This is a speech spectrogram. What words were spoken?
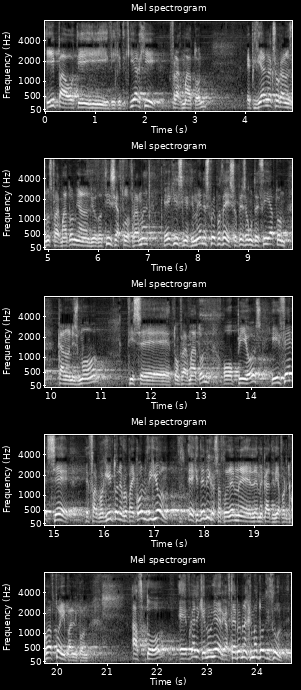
Είπα ότι η διοικητική αρχή φραγμάτων, επειδή είναι ένα οργανισμός φραγμάτων, για να διοδοτήσει αυτό το φράγμα, έχει συγκεκριμένες προποθέσει, οι οποίες έχουν τεθεί από τον κανονισμό της, ε, των φραγμάτων, ο οποίος ήρθε σε εφαρμογή των ευρωπαϊκών οδηγιών. Έχετε δίκιο σε αυτό, δεν ε, λέμε κάτι διαφορετικό, αυτό είπα λοιπόν. Αυτό έβγαλε καινούργια έργα, αυτά έπρεπε να χρηματοδοτηθούν.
